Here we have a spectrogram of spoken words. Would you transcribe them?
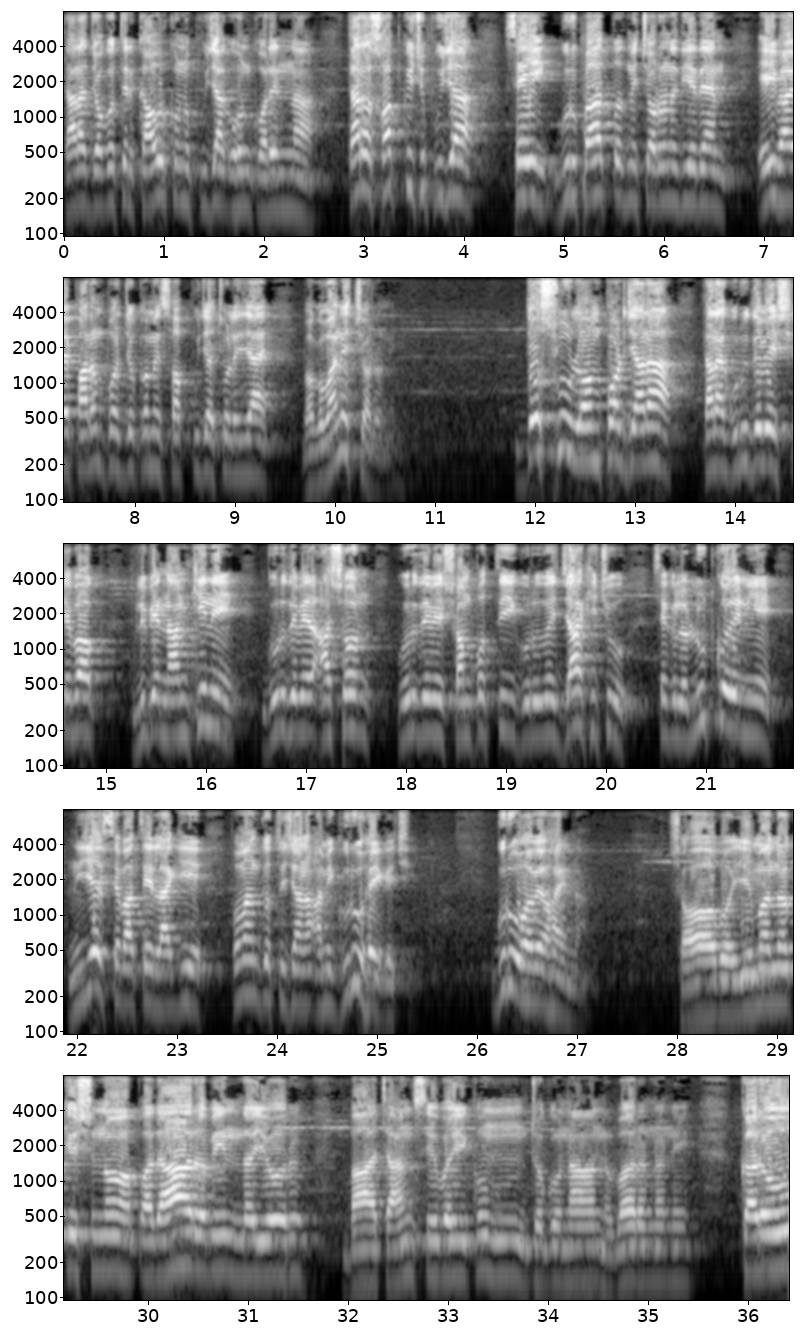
তারা জগতের কাউর কোনো পূজা গ্রহণ করেন না। তারা সব কিছু পূজা সেই গুরুপাদ পদ্মের চরণে দিয়ে দেন। এইভাবে পারম্পর্যক্রমে সব পূজা চলে যায় ভগবানের চরণে। দস্যু, লম্পট যারা, তারা গুরুদেবের সেবক লিপের নাম কিনে, গুরুদেবের আসন, গুরুদেবের সম্পত্তি, গুরুদেবের যা কিছু, সেগুলো লুট করে নিয়ে নিজের সেবাতে লাগিয়ে প্রমাণ করতে চান, আমি গুরু হয়ে গেছি। গুরু হবে হয় না। সব ইমন কৃষ্ণ পদার বিন্দয়োর বাচাংসে বৈকুণ্ঠ গুণান বর্ণনে করৌ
